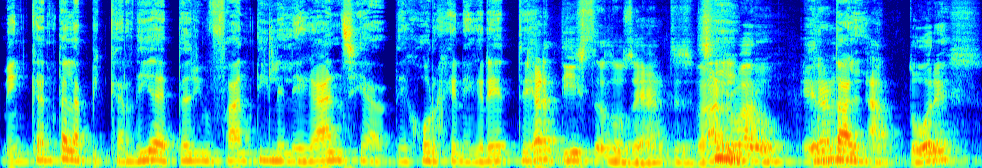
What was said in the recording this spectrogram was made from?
Me encanta la picardía de Pedro Infante y la elegancia de Jorge Negrete. ¿Qué artistas los de antes? Bárbaro. Eran total. actores,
